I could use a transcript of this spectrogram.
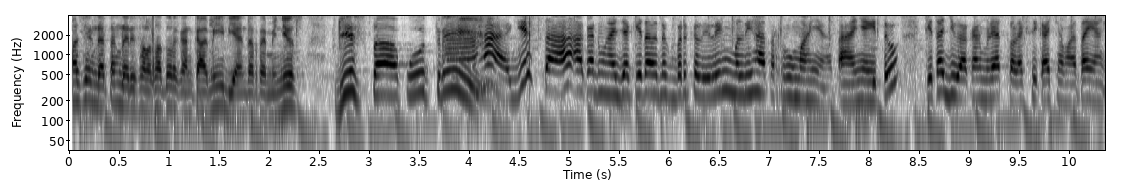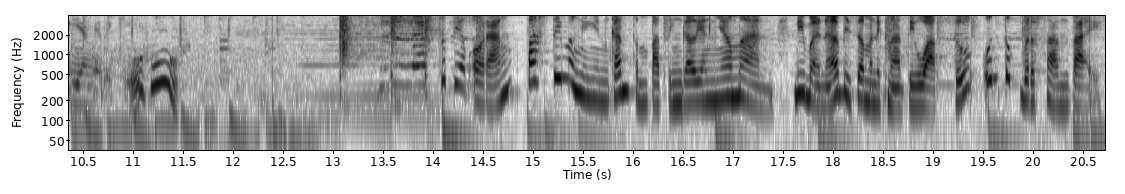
Masih yang datang dari salah satu rekan kami di Entertainment News, Gista Putri. Aha, Gista akan mengajak kita untuk berkeliling melihat rumahnya. Tak hanya itu, kita juga akan melihat koleksi kacamata yang ia miliki. Uhu. Setiap orang pasti menginginkan tempat tinggal yang nyaman, di mana bisa menikmati waktu untuk bersantai.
